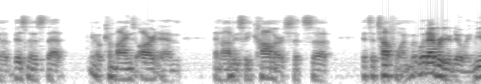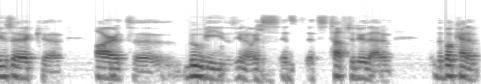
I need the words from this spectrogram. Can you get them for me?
in a business that you know combines art and and obviously commerce. It's uh, it's a tough one. But whatever you're doing, music, uh, art, uh, movies, you know, it's it's it's tough to do that. And the book kind of,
